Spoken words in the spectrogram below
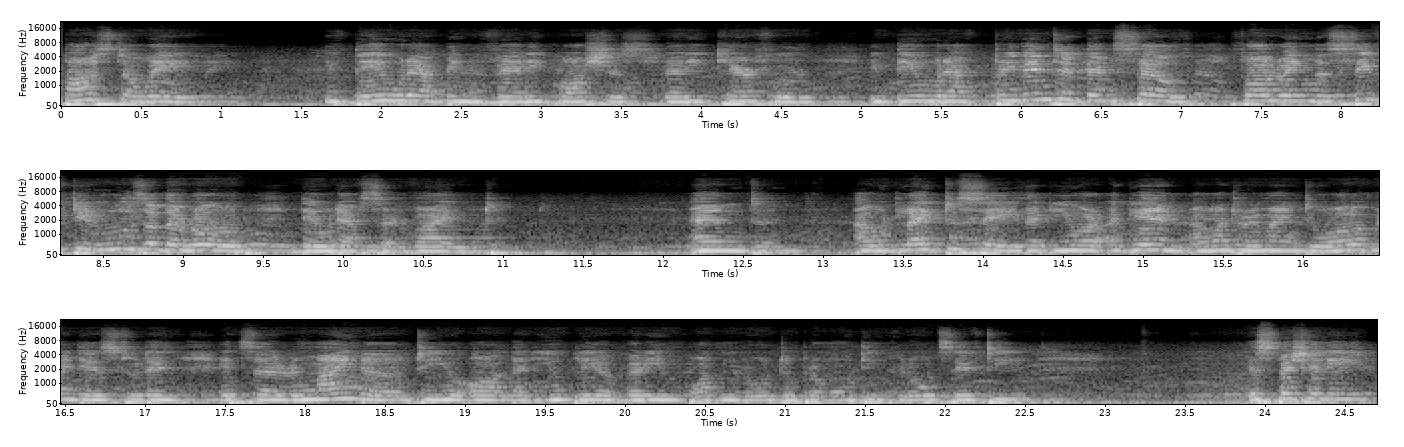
passed away, if they would have been very cautious, very careful, if they would have prevented themselves following the safety rules of the road, they would have survived. And I would like to say that you are again, I want to remind to all of my dear students, it's a reminder to you all that you play a very important role to promoting road safety, especially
